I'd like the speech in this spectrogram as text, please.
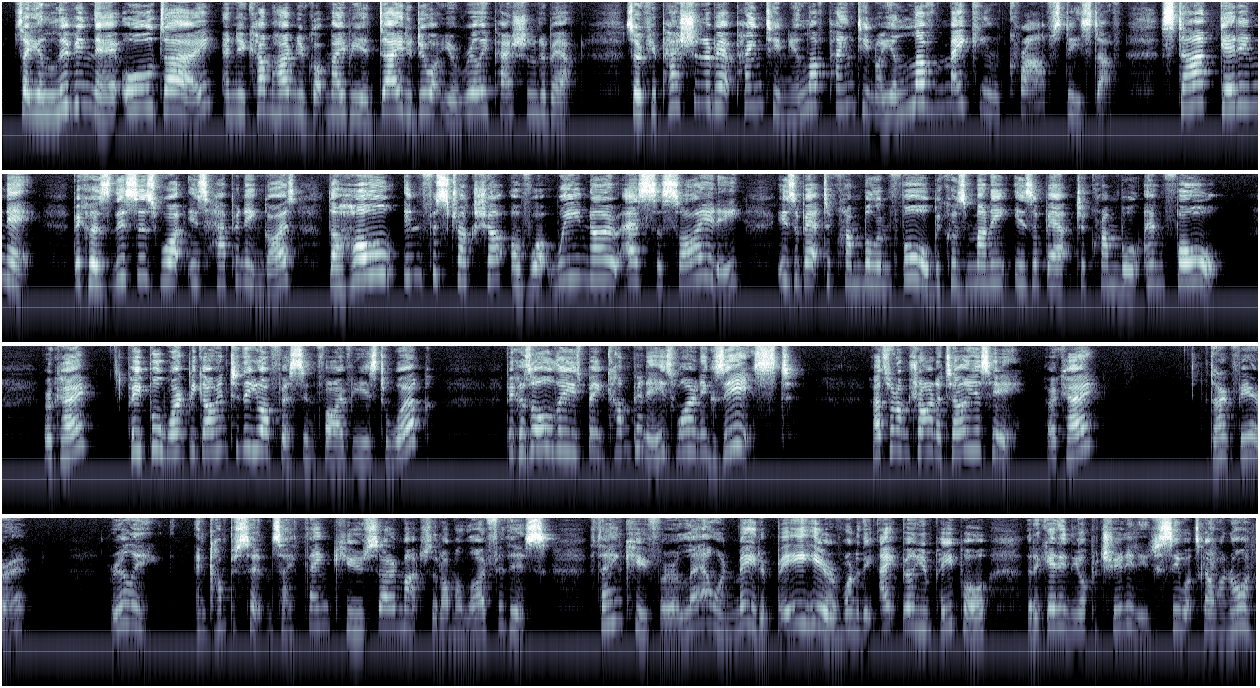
So you're living there all day and you come home, you've got maybe a day to do what you're really passionate about. So if you're passionate about painting, you love painting or you love making crafty stuff, start getting there because this is what is happening, guys. The whole infrastructure of what we know as society is about to crumble and fall because money is about to crumble and fall. Okay? People won't be going to the office in five years to work because all these big companies won't exist. That's what I'm trying to tell you here, okay? Don't fear it. Really encompass it and say, Thank you so much that I'm alive for this. Thank you for allowing me to be here of one of the 8 billion people that are getting the opportunity to see what's going on.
